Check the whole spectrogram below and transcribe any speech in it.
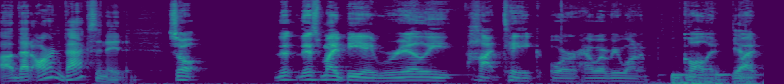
uh, that aren't vaccinated? So th- this might be a really hot take or however you want to call it, Yeah. but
